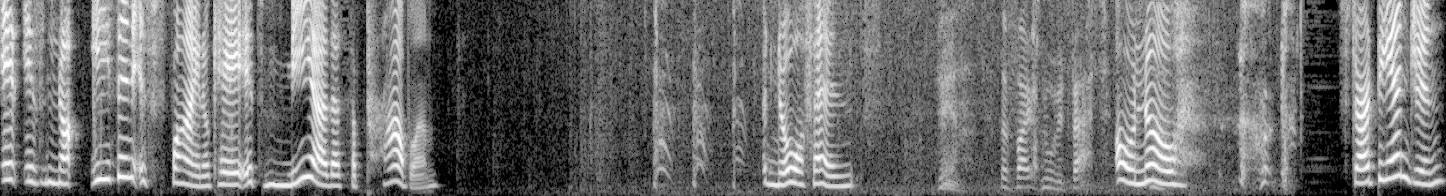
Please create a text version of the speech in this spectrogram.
It is not. Ethan is fine, okay? It's Mia that's the problem. No offense. Damn, the fire's moving fast. Oh no. Start the engine.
